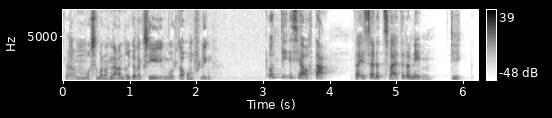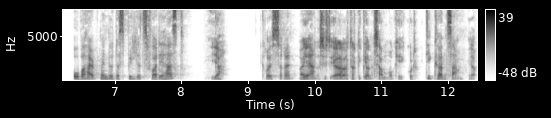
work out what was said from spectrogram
Da muss aber noch eine andere Galaxie irgendwo da rumfliegen. Und die ist ja auch da. Da ist eine zweite daneben, die oberhalb, wenn du das Bild jetzt vor dir hast. Ja. Größere. Ah ja, ja. das ist eher, ich dachte, die gehören zusammen. Okay, gut. Die gehören zusammen. Ja.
